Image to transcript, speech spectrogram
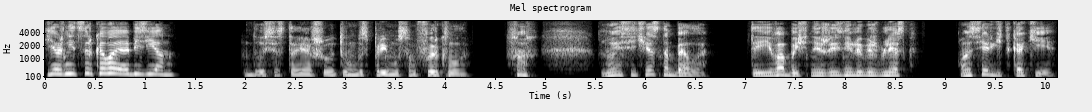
Я же не цирковая обезьяна. Дуся, стоявшая у тумбы с примусом, фыркнула. «Хм, ну, если честно, Белла, ты и в обычной жизни любишь блеск. Он серьги-то какие?»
